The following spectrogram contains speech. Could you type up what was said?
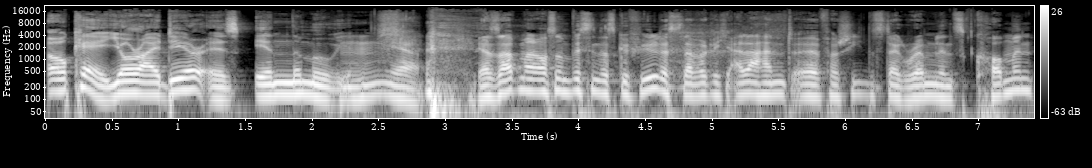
okay, your idea is in the movie. Mhm, ja. ja, so hat man auch so ein bisschen das Gefühl, dass da wirklich allerhand äh, verschiedenster Gremlins kommen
